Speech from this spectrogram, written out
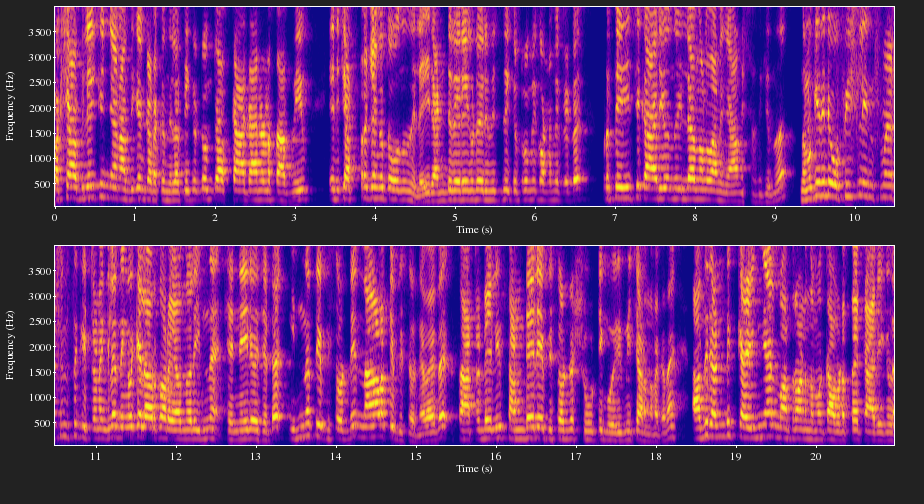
പക്ഷെ അതിലേക്കും ഞാൻ അധികം കിടക്കുന്നില്ല. സീക്രട്ട് റൂം ടാസ്ക് ആകാനുള്ള സാധ്യതയും എനിക്ക് അത്രയ്ക്ക് അങ്ങ് തോന്നുന്നില്ല. ഈ രണ്ടുപേരെയും കൂടെ ഒരുമിച്ച് സീക്രട്ട് റൂമിൽ കൊണ്ടുവന്നിട്ട് പ്രത്യേകിച്ച് കാര്യമൊന്നും ഇല്ല എന്നുള്ളതാണ് ഞാൻ വിശ്വസിക്കുന്നത്. നമുക്ക് ഇതിന്റെ ഒഫീഷ്യൽ ഇൻഫർമേഷൻസ് കിട്ടണമെങ്കിൽ നിങ്ങൾക്ക് എല്ലാവർക്കും അറിയാവുന്ന പോലെ ഇന്ന് ചെന്നൈയിൽ വെച്ചിട്ട് ഇന്നത്തെ എപ്പിസോഡിന്റെ നാളത്തെ എപ്പിസോഡിന്റെ അതായത് സാറ്റർഡേയിലും സൺഡേയിലെ എപ്പിസോഡിന്റെ ഷൂട്ടിംഗ് ഒരുമിച്ചാണ് നടക്കുന്നത്. അത് രണ്ട് കഴിഞ്ഞാൽ മാത്രമാണ് നമുക്ക് അവിടുത്തെ കാര്യങ്ങൾ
